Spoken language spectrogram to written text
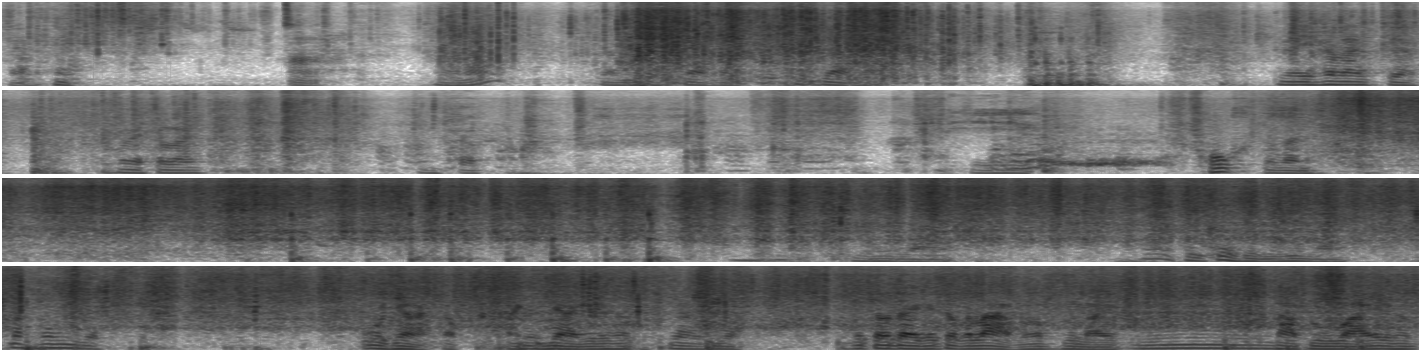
ไปอ่าเอาละจำแซ่บเลยสุดยอดเลยเกลืออยู่ข้างล่างเกลือข้างในข้างล่างครับดีคลุกตัวกันนี่เลย คุณก็เห็นนี่เลยมันต้องแบบโอ้ยากครับหากินยากเลยครับอย่างเดียก็เจ้าใดก็เจ้ากระลาบครับคืออะไรลาบดูไว้ครับ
